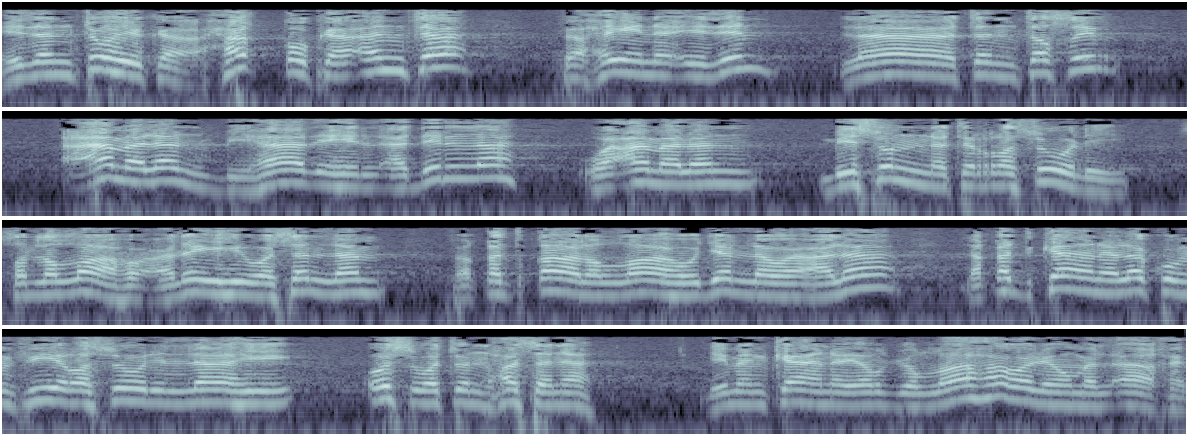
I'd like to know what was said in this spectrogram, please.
إذا انتهك حقك أنت فحينئذ لا تنتصر عملا بهذه الأدلة وعملا بسنة الرسول صلى الله عليه وسلم. فقد قال الله جل وعلا لقد كان لكم في رسول الله أسوة حسنة لمن كان يرجو الله واليوم الآخر.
